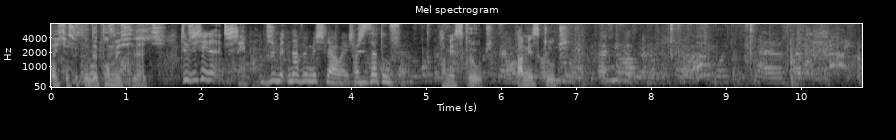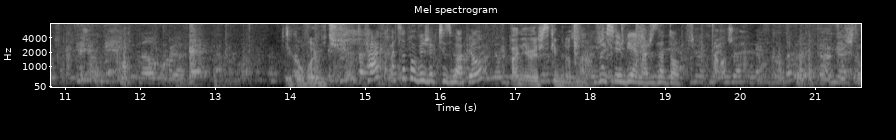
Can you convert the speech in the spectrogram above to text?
Dajcie sekundę pomyśleć. Ty już dzisiaj na, wymy, nawymyślałeś, aż za dużo. Tam jest klucz. Tam jest klucz. Tylko uwolnić. Tak? A co powiesz, jak cię złapią? Chyba nie wiesz, z kim rozmawiasz. Właśnie wiem, aż za dobrze. Na orzechy. Tak, wiesz, to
